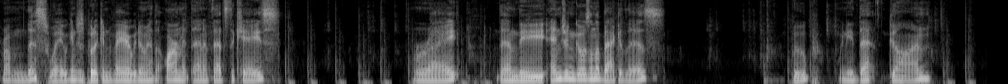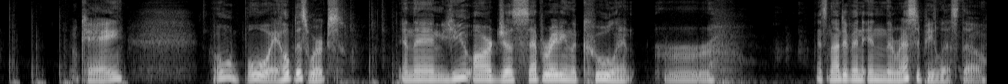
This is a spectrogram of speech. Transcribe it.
from this way. We can just put a conveyor. We don't have to arm it then if that's the case. Right. Then the engine goes on the back of this. Boop. We need that gone. Okay. Oh boy, hope this works. And then you are just separating the coolant. It's not even in the recipe list though.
